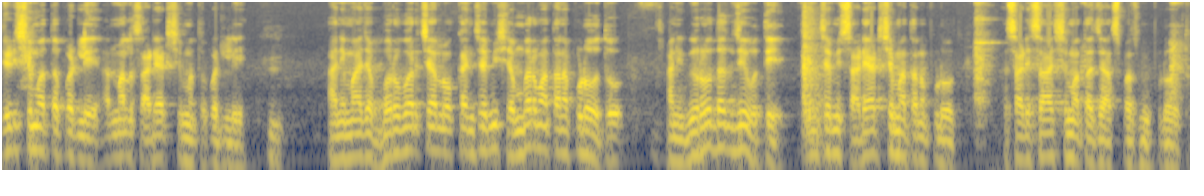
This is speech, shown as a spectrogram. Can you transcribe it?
दीडशे मतं पडली आणि मला साडेआठशे मतं पडली. आणि माझ्या बरोबरच्या लोकांच्या मी शंभर मतांना पुढं होतो आणि विरोधक जे होते त्यांच्या मी साडेआठशे मतांना पुढं होतो साडेसहाशे मताच्या आसपास मी पुढं होतो.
